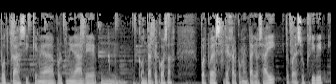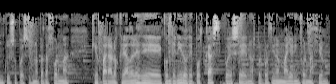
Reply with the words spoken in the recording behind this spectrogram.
podcast y que me da la oportunidad de mm, contarte cosas, pues puedes dejar comentarios ahí, te puedes suscribir, incluso pues es una plataforma que para los creadores de contenido de podcast pues eh, nos proporciona mayor información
